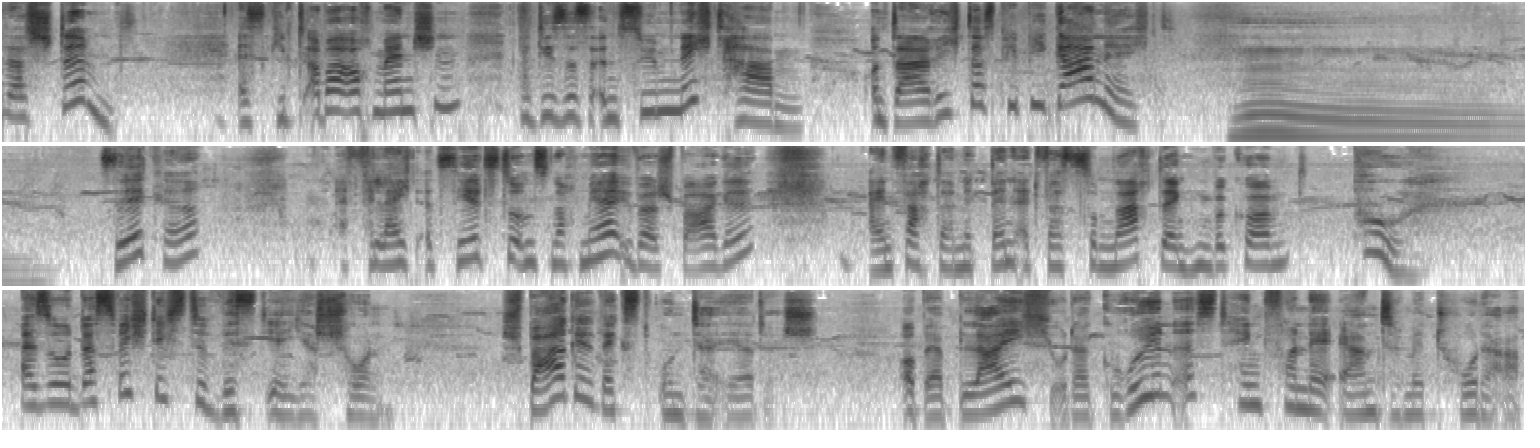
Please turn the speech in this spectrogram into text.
das stimmt. Es gibt aber auch Menschen, die dieses Enzym nicht haben. Und da riecht das Pipi gar nicht. Hm. Silke, vielleicht erzählst du uns noch mehr über Spargel. Einfach damit Ben etwas zum Nachdenken bekommt. Puh, also das Wichtigste wisst ihr ja schon. Spargel wächst unterirdisch. Ob er bleich oder grün ist, hängt von der Erntemethode ab.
